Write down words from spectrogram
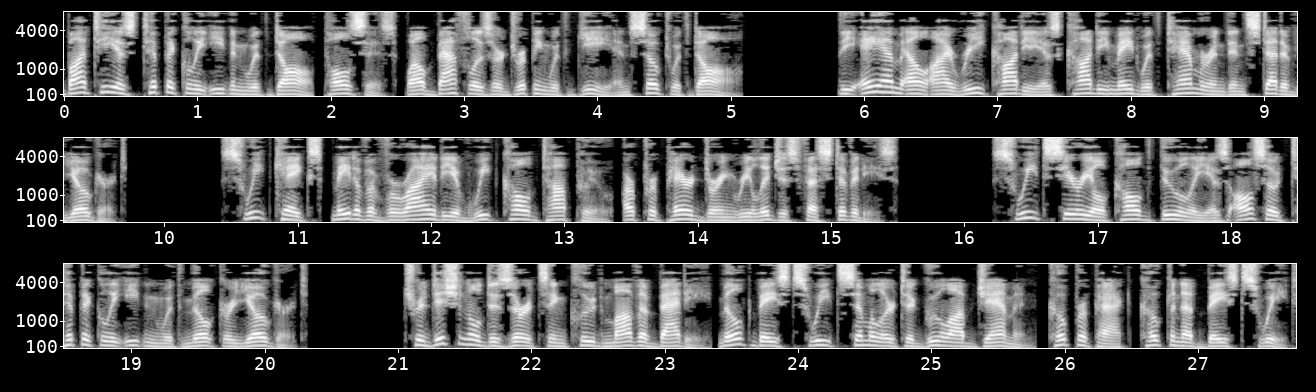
Bati is typically eaten with dal pulses, while baflas are dripping with ghee and soaked with dal. The amli ri kadi is kadi made with tamarind instead of yogurt. Sweet cakes, made of a variety of wheat called tapu, are prepared during religious festivities. Sweet cereal called thuli is also typically eaten with milk or yogurt. Traditional desserts include mava bati milk-based sweet similar to gulab jamun, koprapak coconut-based sweet,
